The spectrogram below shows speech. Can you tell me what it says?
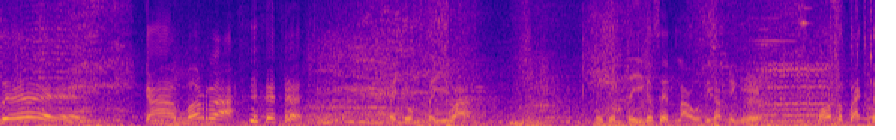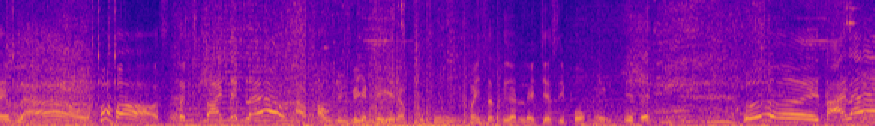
ซิกล้าบะระไม่โจมตีว่ะไม่โจมตีก็เสร็จเราสิครับอย่างงี้เพราะสแต็กเต็มแล้วสเต็ปสไตล์เต็มแล้วเอาเข้าหนึ่งก็ยังดีนะโอ้โหไม่สะเทือนเลย 76 เองเอ้ย ตายแล้ว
